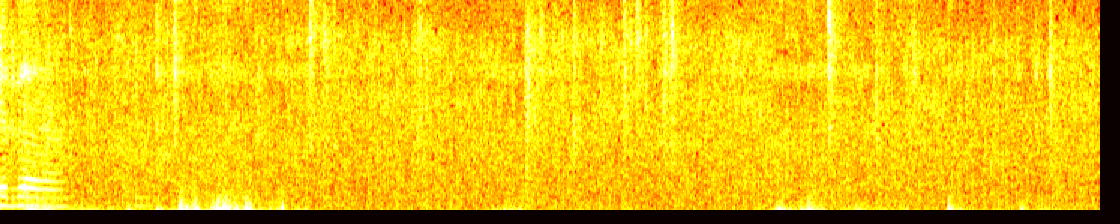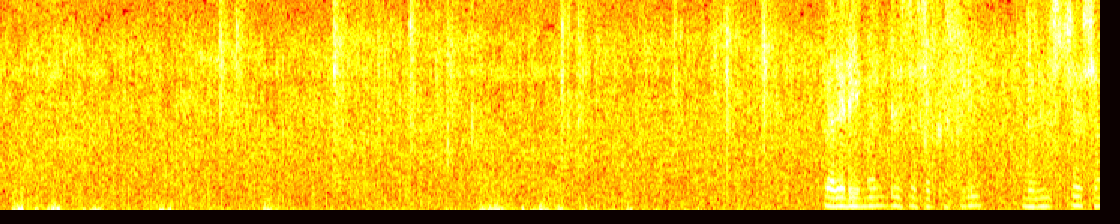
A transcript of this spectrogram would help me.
Enter the valid email registered successfully the registration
